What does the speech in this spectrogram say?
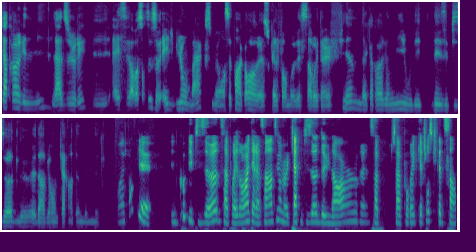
h 30 la durée. ça va sortir sur HBO Max, mais on sait pas encore euh, sous quel format. Si ça va être un film de 4h30 ou des, des épisodes d'environ une quarantaine de minutes. Ouais, je pense que une coupe d'épisodes, ça pourrait être vraiment intéressant. Tu sais, comme un 4 épisodes de 1 heure, ça, ça pourrait être quelque chose qui fait du sens.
